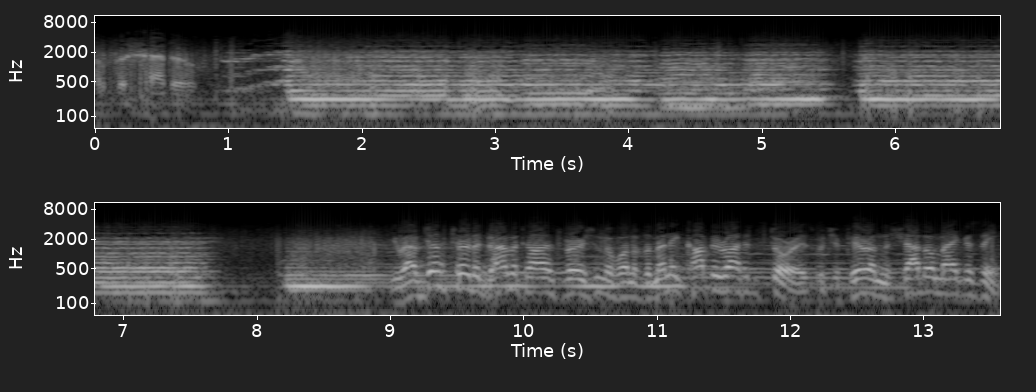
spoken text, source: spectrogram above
of the shadow. Have just heard a dramatized version of one of the many copyrighted stories which appear in the Shadow magazine.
